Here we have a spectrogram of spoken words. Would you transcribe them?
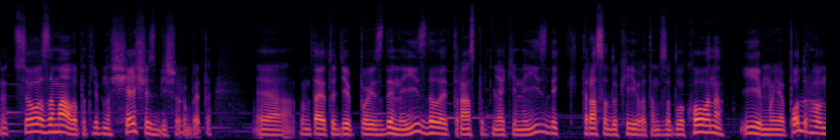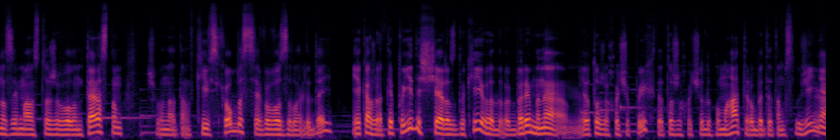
ну цього замало, потрібно ще щось більше робити. Я пам'ятаю, тоді поїзди не їздили, транспорт ніякий не їздить, траса до Києва там заблокована. І моя подруга вона займалася теж волонтерством, що вона там в Київській області вивозила людей. Я кажу: а ти поїдеш ще раз до Києва? Бери мене, я теж хочу поїхати, теж хочу допомагати, робити там служіння.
